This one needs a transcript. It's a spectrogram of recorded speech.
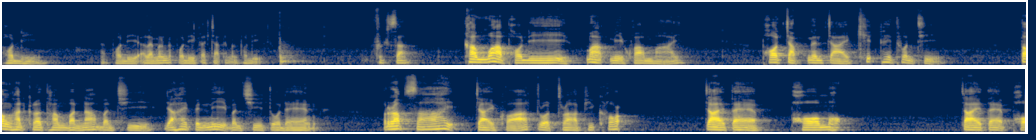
พอดี พอดีอะไรมันไม่พอดีก็จัดให้มันพอดี ฝึกซะคำว่าพอดีมากมีความหมาย พอจับเงินจ่ายคิดให้ท่วนที ต้องหัดกระทำบัญนาบัญชี อย่าให้เป็นหนี้บัญชีตัวแดง รับซ้ายจ่ายขวาตรวจตราพิเคราะห์ จ่ายแต่พอเหมาะ จ่ายแต่พอ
